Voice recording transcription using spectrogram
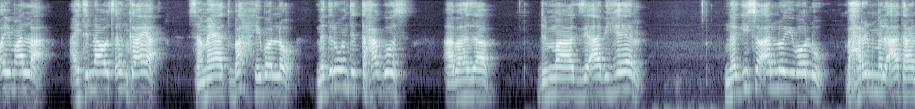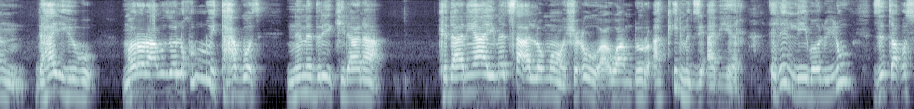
ቆይማ ኣላ፣ ኣይትናወጸን ከኣ እያ፣ ሰማያት ባህ ይበሎ፣ ምድሪውን ትተሓጎስ፣ ኣብ ኣህዛብ ድማ እግዚኣብሄር ነጊሱ ኣሎ ይበሉ፣ ባሕርን ምልኣታን ደሃይ ይህቡ፣ መሮር ኣብኡ ዘሎ ኩሉ ይተሓጎስ፣ ንምድሪ ኪዳና ክዳንያ ይመጽእ ኣሎ እሞ ሽዑ ኣእዋም ዱር ኣብ ቂድሚ እግዚኣብሔር እልል ይበሉ ኢሉ ዝጠቕሶ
